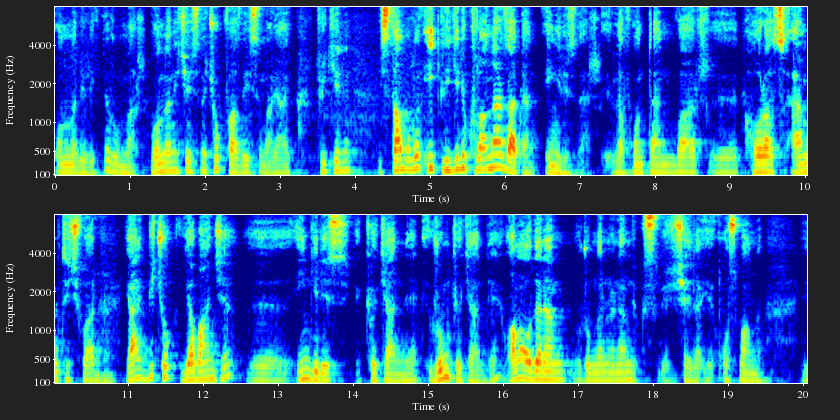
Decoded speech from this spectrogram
onunla birlikte Rumlar. Onların içerisinde çok fazla isim var. Yani Türkiye'nin İstanbul'un ilk ligini kuranlar zaten İngilizler. La Fontaine var, e, Horace Armitage var. Hı hı. Yani birçok yabancı e, İngiliz kökenli, Rum kökenli ama o dönem Rumların önemli şeyler Osmanlı e,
